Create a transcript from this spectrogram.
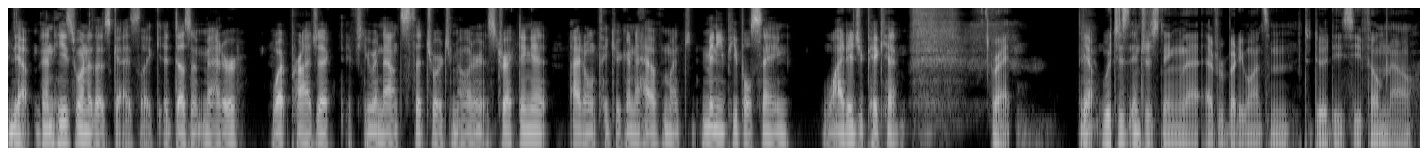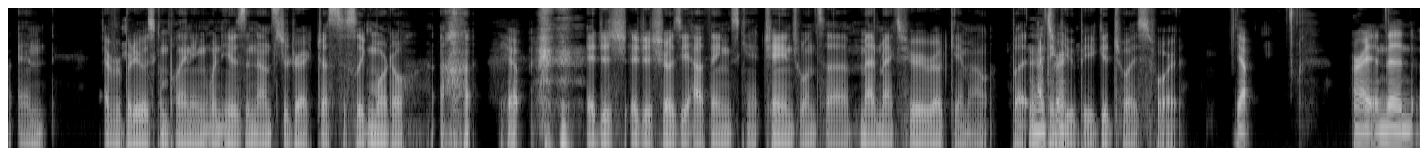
Yep, and he's one of those guys. Like, it doesn't matter what project. If you announce that George Miller is directing it, I don't think you're going to have much many people saying, "Why did you pick him?" Right. Yeah. Which is interesting that everybody wants him to do a DC film now, and everybody was complaining when he was announced to direct Justice League Mortal. Yep. it just it just shows you how things can't change once uh, Mad Max Fury Road came out. But I think right. he would be a good choice for it. Yep. All right, and then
